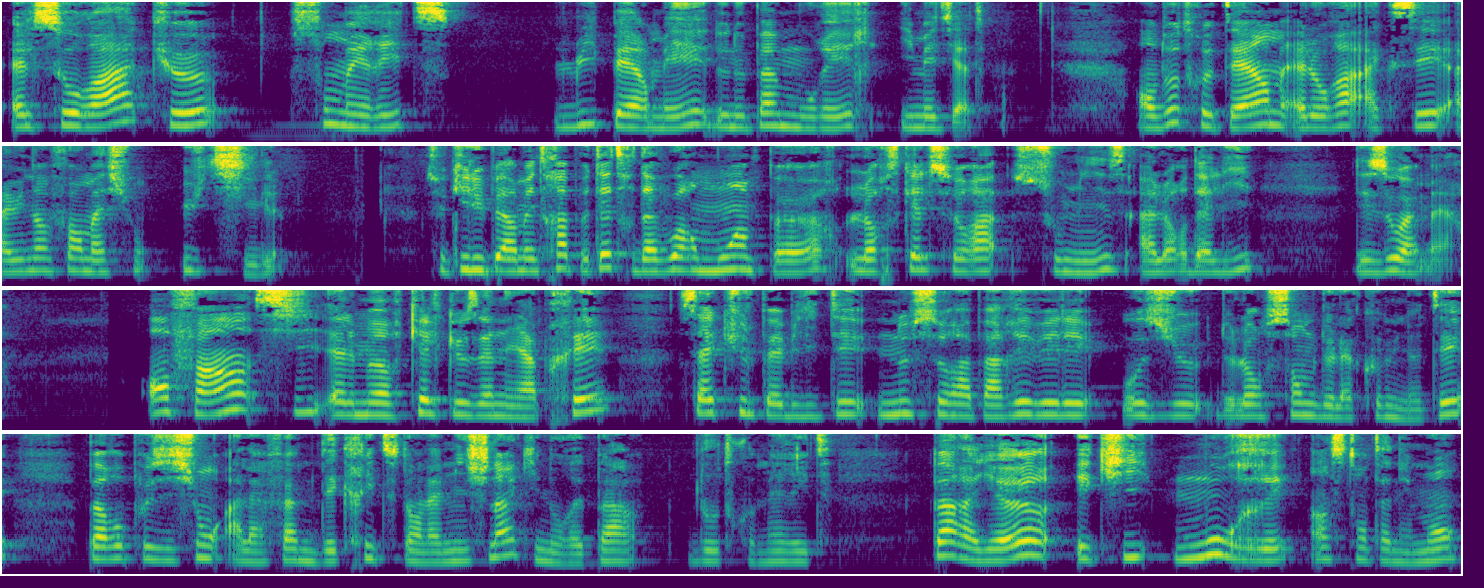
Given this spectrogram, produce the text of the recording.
elle saura que son mérite lui permet de ne pas mourir immédiatement. En d'autres termes, elle aura accès à une information utile, ce qui lui permettra peut-être d'avoir moins peur lorsqu'elle sera soumise à l'ordalie des eaux amères. Enfin, si elle meurt quelques années après, sa culpabilité ne sera pas révélée aux yeux de l'ensemble de la communauté, par opposition à la femme décrite dans la Mishnah qui n'aurait pas d'autres mérites par ailleurs et qui mourrait instantanément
